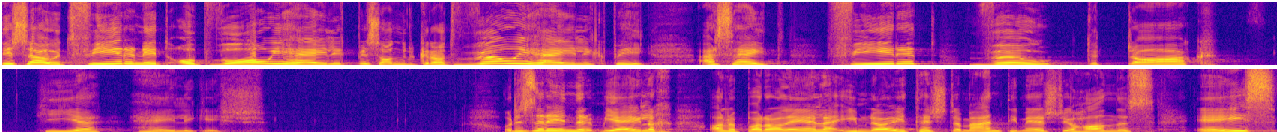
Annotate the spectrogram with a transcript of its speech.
Die sollen feiern nicht, obwohl ich heilig bin, sondern gerade weil ich heilig bin. Er sagt, feiert, weil der Tag hier heilig ist. Und das erinnert mich eigentlich an eine Parallele im Neuen Testament, im 1. Johannes 1.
